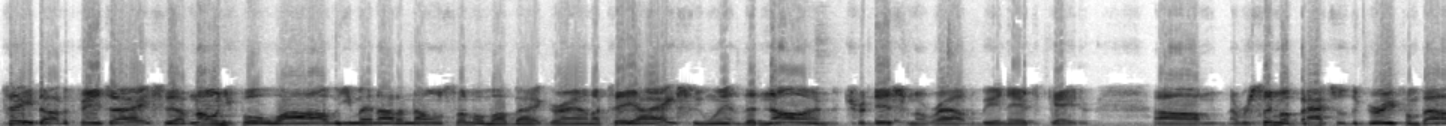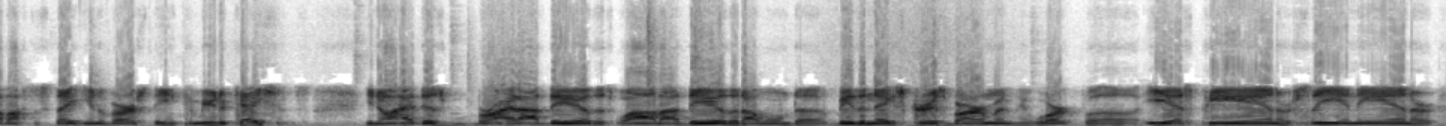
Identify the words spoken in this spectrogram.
I tell you, Dr. Finch, I actually I've known you for a while, but you may not have known some of my background. I tell you, I actually went the non-traditional route to be an educator. Um, I received my bachelor's degree from Valdosta State University in communications. You know, I had this bright idea, this wild idea that I wanted to be the next Chris Berman and work for uh, ESPN or CNN or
